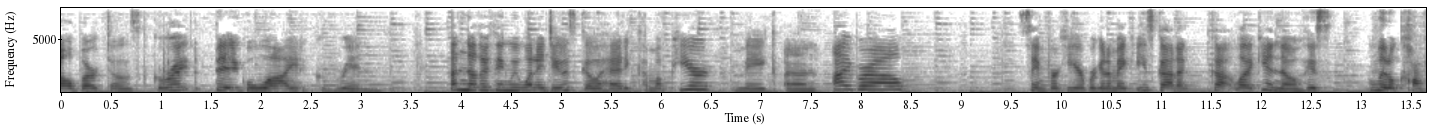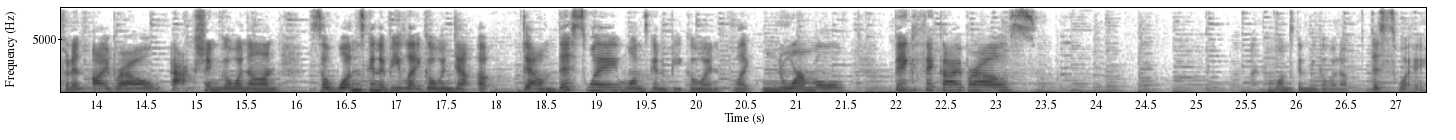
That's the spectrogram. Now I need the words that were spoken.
Alberto's great big wide grin. Another thing we want to do is go ahead and come up here, make an eyebrow. Same for here, we're gonna make, he's got a, got like, you know, his little confident eyebrow action going on. So one's gonna be like going down, up, down this way, one's gonna be going like normal, big thick eyebrows. And one's gonna be going up this way.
